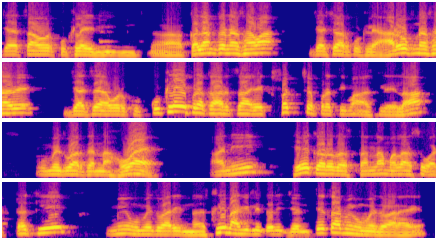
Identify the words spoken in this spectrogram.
ज्याच्यावर कुठलाही कलंक नसावा ज्याच्यावर कुठले आरोप नसावे ज्याच्यावर कु- कुठल्याही प्रकारचा एक स्वच्छ प्रतिमा असलेला उमेदवार त्यांना हवा आहे. आणि हे करत असताना मला असं वाटतं की मी उमेदवारी नसली मागितली तरी जनतेचा मी उमेदवार आहे.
